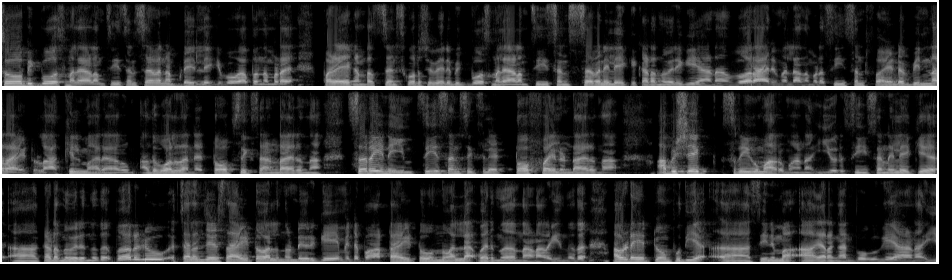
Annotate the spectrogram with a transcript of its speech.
So Bigg Boss Malayalam season seven അപ്ഡേറ്റിലേക്ക് പോകാം. അപ്പം നമ്മുടെ പഴയ കണ്ടസ്റ്റൻസ് കുറച്ച് പേര് ബിഗ് ബോസ് മലയാളം സീസൺ സെവനിലേക്ക് കടന്നു വരികയാണ്. വേറെ ആരുമല്ല നമ്മുടെ സീസൺ ഫൈവിന്റെ വിന്നർ ആയിട്ടുള്ള അഖിൽ മാരാറും അതുപോലെ തന്നെ ടോപ്പ് സിക്സ് ഉണ്ടായിരുന്ന സെറീനയും സീസൺ സിക്സിലെ ടോപ്പ് ഫൈവിൽ ഉണ്ടായിരുന്ന അഭിഷേക് ശ്രീകുമാറുമാണ് ഈ ഒരു സീസണിലേക്ക് കടന്നു വരുന്നത്. വേറൊരു ചലഞ്ചേഴ്സ് ആയിട്ടോ അല്ലെന്നുണ്ടെങ്കിൽ ഒരു ഗെയിമിന്റെ പാർട്ടായിട്ടോ ഒന്നും അല്ല വരുന്നതെന്നാണ് അറിയുന്നത്. അവരുടെ ഏറ്റവും പുതിയ സിനിമ ഇറങ്ങാൻ പോകുകയാണ് ഈ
